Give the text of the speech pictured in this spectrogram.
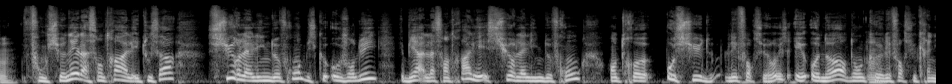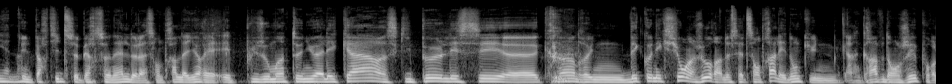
hum. fonctionner la centrale et tout ça sur la ligne de front, puisque aujourd'hui, eh bien, la centrale est sur la ligne de front entre au sud les forces russes et au nord donc hum. les forces ukrainiennes. Une partie de ce personnel de la centrale d'ailleurs est, plus ou moins tenu à l'écart, ce qui peut laisser euh, craindre une déconnexion un jour hein, de cette centrale et donc une, un grave danger pour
